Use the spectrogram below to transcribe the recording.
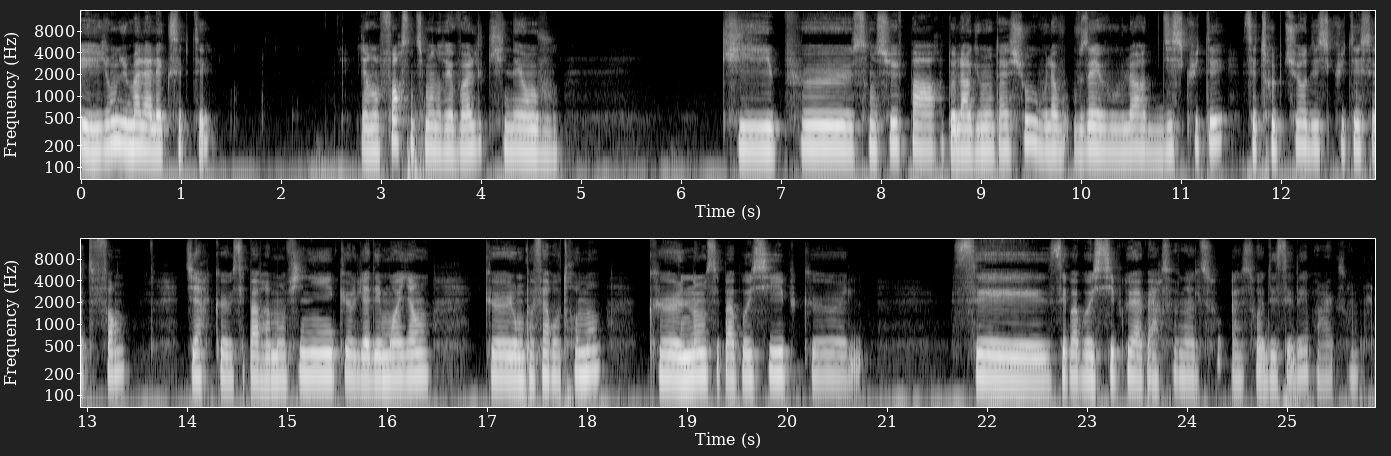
et ayant du mal à l'accepter, il y a un fort sentiment de révolte qui naît en vous, qui peut s'en suivre par de l'argumentation, vous, allez vouloir discuter cette rupture, discuter cette fin, dire que c'est pas vraiment fini, qu'il y a des moyens, qu'on peut faire autrement, que non, c'est pas possible, que c'est pas possible que la personne elle, soit décédée par exemple.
